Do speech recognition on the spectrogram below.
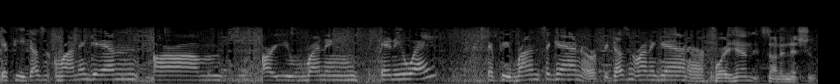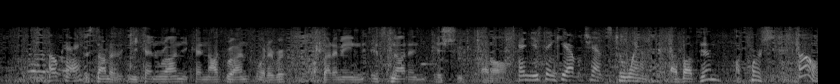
if he doesn't run again, um, are you running anyway? If he runs again, or if he doesn't run again, or For him, it's not an issue. okay. It's not a you can run, you cannot run, whatever. But I mean, it's not an issue at all. And you think you have a chance to win? About him, of course. Oh,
